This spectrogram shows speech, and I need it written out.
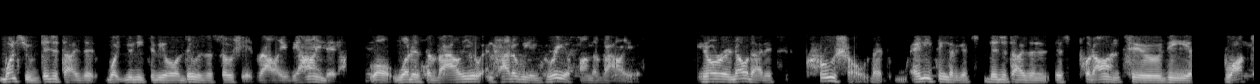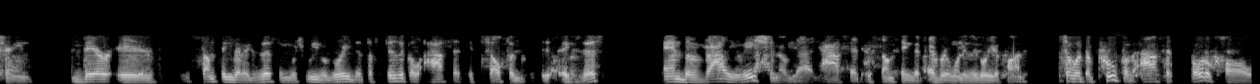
once you've digitized it, what you need to be able to do is associate value behind it. Well, what is the value and how do we agree upon the value? In order to know that, it's crucial that anything that gets digitized and is put onto the blockchain, there is something that exists in which we've agreed that the physical asset itself exists and the valuation of that asset is something that everyone has agreed upon. So what the proof of asset protocol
